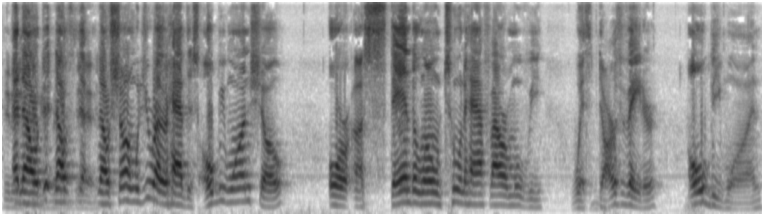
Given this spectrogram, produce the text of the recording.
It And now, now, yeah. now, Sean, would you rather have this Obi Wan show or a standalone two and a half hour movie with Darth Vader, Obi Wan,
